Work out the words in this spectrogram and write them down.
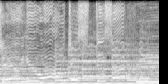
Tell you all just disagree.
